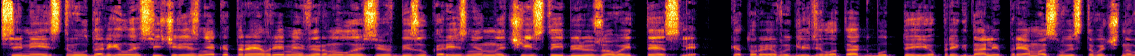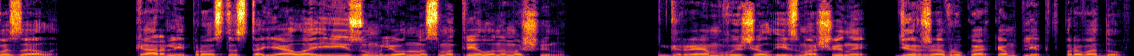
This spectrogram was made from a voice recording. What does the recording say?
Семейство удалилось и через некоторое время вернулось в безукоризненно чистой бирюзовой Тесле, которая выглядела так, будто ее пригнали прямо с выставочного зала. Карли просто стояла и изумленно смотрела на машину. Грэм вышел из машины, держа в руках комплект проводов.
